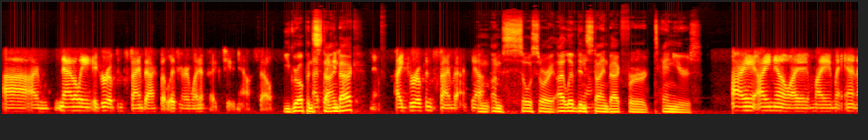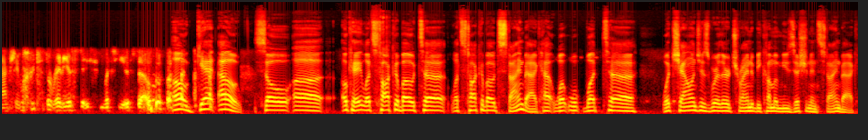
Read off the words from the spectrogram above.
Uh, I'm Natalie. I grew up in Steinbach, but live here in Winnipeg too now. So, You grew up in I. Steinbach. no, I grew up in Steinbach. Yeah. I'm, I'm so sorry. I lived in Yeah. Steinbach for ten years. I I know. I my my aunt actually worked at the radio station with you, so. oh, get out. So, uh, okay, let's talk about uh, let's talk about Steinbach. How, what what uh, what challenges were there trying to become a musician in Steinbach?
